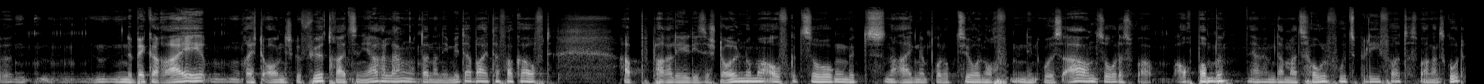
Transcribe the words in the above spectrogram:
äh, eine Bäckerei recht ordentlich geführt, 13 Jahre lang und dann an die Mitarbeiter verkauft habe parallel diese Stollennummer aufgezogen mit einer eigenen Produktion noch in den USA und so. Das war auch Bombe. Ja, wir haben damals Whole Foods beliefert, das war ganz gut.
